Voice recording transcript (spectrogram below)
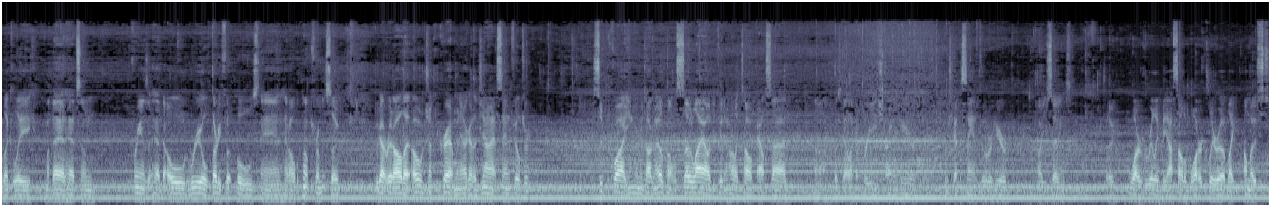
Luckily, my dad had some friends that had the old real 30 foot pools and had all the pumps from it. So we got rid of all that old junky crap. And we now got a giant sand filter. Super quiet. You can hear me talking. The other pump was so loud you couldn't hardly talk outside. Uh, it's got like a free strainer here, which got the sand filter here. All your settings. So water really be. I saw the water clear up like almost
